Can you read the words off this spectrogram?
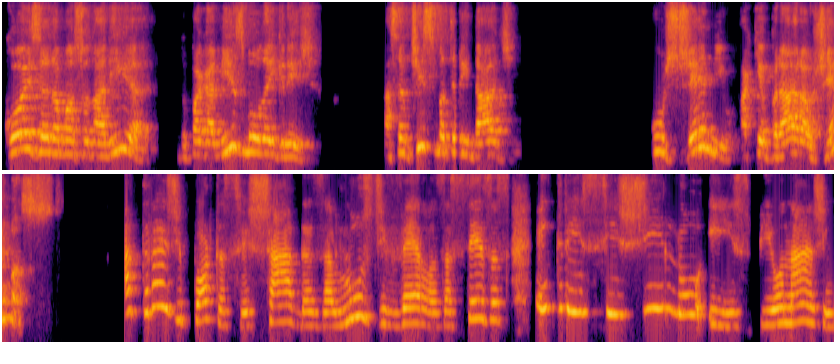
Coisa da maçonaria, do paganismo ou da igreja? A Santíssima Trindade, o gênio a quebrar algemas? Atrás de portas fechadas, à luz de velas acesas, entre sigilo e espionagem,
